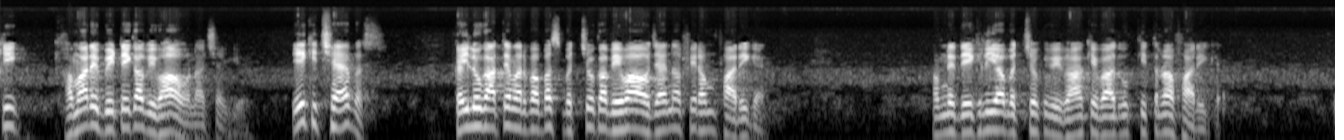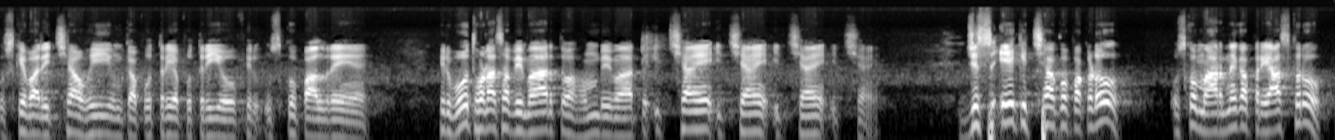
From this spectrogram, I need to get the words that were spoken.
कि हमारे बेटे का विवाह होना चाहिए। एक इच्छा है बस। कई लोग आते हैं हमारे पास, बस बच्चों का विवाह हो जाए ना, फिर हम फारिग हैं। हमने देख लिया बच्चों के विवाह के बाद वो कितना फारिग है। उसके बाद इच्छा हुई, उनका पुत्र या पुत्री हो, फिर उसको पाल रहे हैं। फिर वो थोड़ा सा बीमार तो हम बीमार। तो इच्छाएँ इच्छाएँ इच्छाएँ इच्छाएँ। जिस एक इच्छा को पकड़ो, उसको मारने का प्रयास करो,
